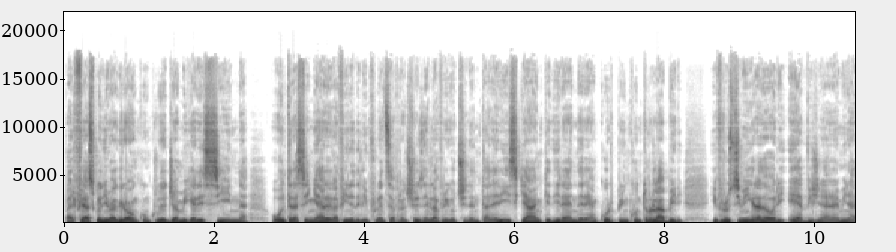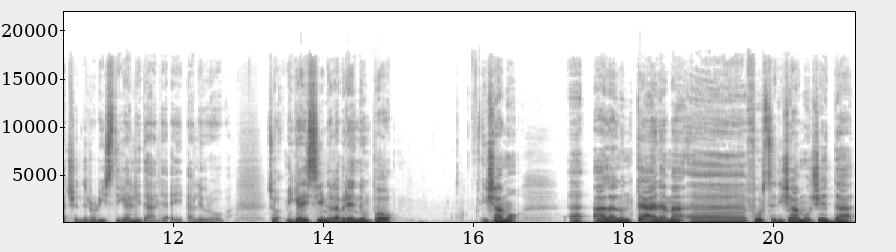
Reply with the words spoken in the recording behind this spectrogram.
Ma il fiasco di Macron, conclude già Michele Sin, oltre a segnare la fine dell'influenza francese nell'Africa occidentale, rischia anche di rendere ancora più incontrollabili i flussi migratori e avvicinare la minaccia terroristica all'Italia e all'Europa. Insomma, Michele Sin la prende un po', diciamo, eh, alla lontana, ma eh, forse diciamo c'è da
